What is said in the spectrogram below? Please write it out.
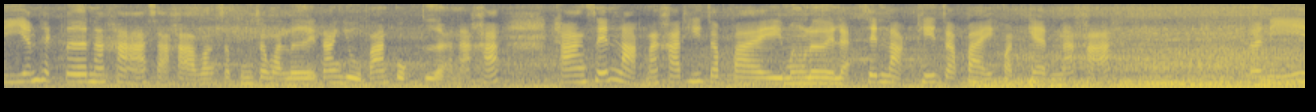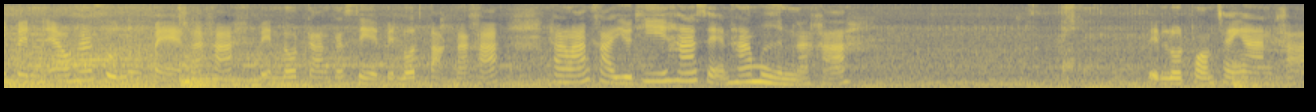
ดีเยี่ยมแท็กเตอร์นะคะ สาขาวังสะพุงจังหวัดเลยตั้งอยู่บ้านกกเกลือนะคะ ทางเส้นหลักนะคะที่จะไปเมืองเลยและเส้นหลักที่จะไปขอนแก่นนะคะตัวนี้เป็น L5018 นะคะ เป็นรถการเกษตรเป็นรถตักนะคะ ทางร้านขายอยู่ที่ 550,000นะคะ เป็นรถพร้อมใช้งานค่ะ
